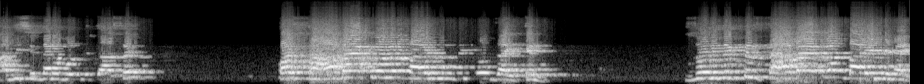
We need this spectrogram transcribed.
হাদিসের দ্বারা বর্ণিত আছে সাহাবা একরামের বাইরে যদি নাই,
